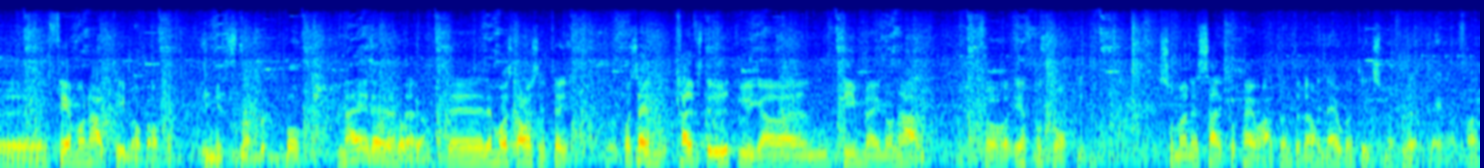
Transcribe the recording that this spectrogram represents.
eh, fem och en halv timme att baka. Inget snabbbak. Nej, det är det inte. Det, det måste ha sin tid. Och sen krävs det ytterligare en timme, en och en halv för eftertorkning. Så man är säker på att inte det är någonting som är blött längre. För att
